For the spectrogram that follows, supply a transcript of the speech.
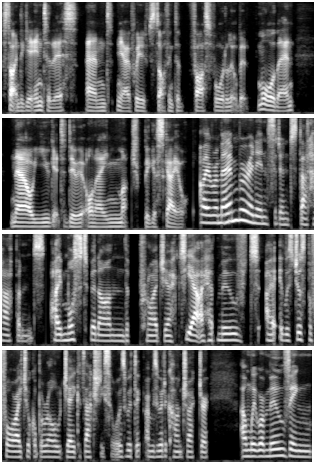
starting to get into this, and you know if we're starting to fast forward a little bit more, then now you get to do it on a much bigger scale. I remember an incident that happened. I must have been on the project. Yeah, I had moved. I, it was just before I took up a role with Jacobs, actually. So I was with I was with a contractor, and we were moving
